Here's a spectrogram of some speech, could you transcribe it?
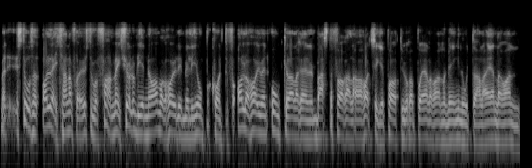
Men stort sett alle jeg kjenner fra Austevoll, faen meg, selv om de er navere, har jo de en million på konto. For alle har jo en onkel eller en bestefar eller har hatt seg et par turer på en eller annen ringnote eller en eller annen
